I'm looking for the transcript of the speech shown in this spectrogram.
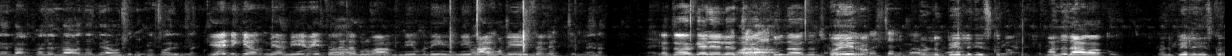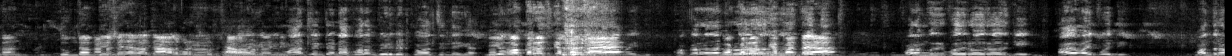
నేను తట్టుకోలేదు దావత్ వద్ద ఏమంటుంది ఏ నీకేం మేమే ఇస్తాంలే డబ్బులు నీ- నీ భాగం మేమే ఇస్తాంలే. అయినా. పోయి రెండు బీర్లు తీసుకుందాం. మందు దావాకు రెండు బీర్లు తీసుకుందాం ధూమ్ ధామ్ అన్న చేసి మీద గాలాలు కూడా తీసుకొచ్చి చేపలు ఇక మీ మాటలుంటే నా పొలం బీడు పెట్టుకోవాల్సిందే ఇక. ఒక్క రోజుకే పంతాయా? ఒక్క రోజుకే. పొలం ముదిరిపోద్ది రోజు రోజుకి ఆగం అయిపోద్ది మందులో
